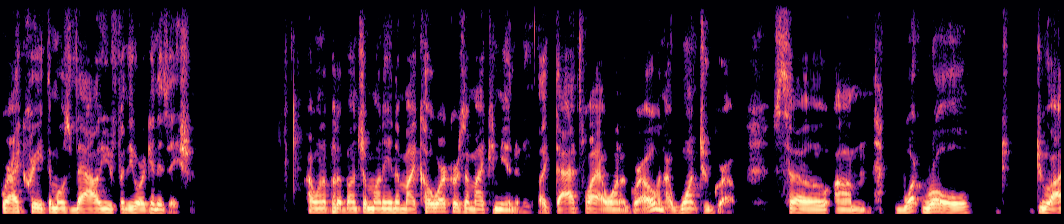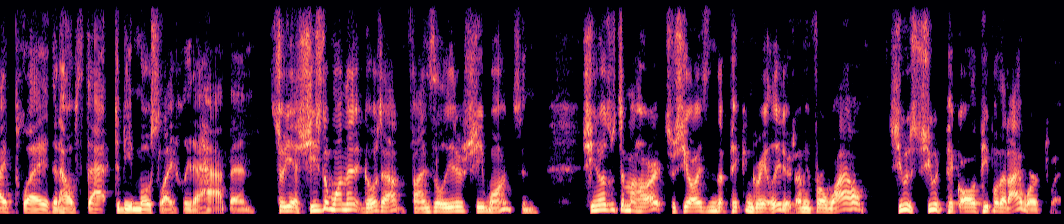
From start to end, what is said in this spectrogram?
where I create the most value for the organization. I want to put a bunch of money into my coworkers and my community. Like that's why I want to grow and I want to grow. So, um, what role do I play that helps that to be most likely to happen? So yeah, she's the one that goes out and finds the leaders she wants, and she knows what's in my heart. So she always ends up picking great leaders. I mean, for a while, she was she would pick all the people that I worked with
